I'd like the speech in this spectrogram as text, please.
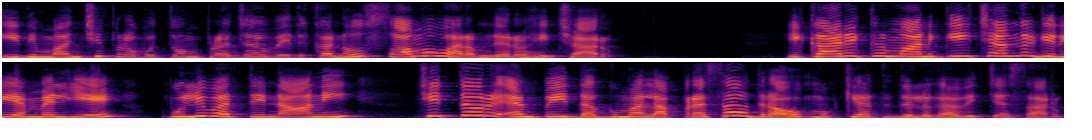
ఇది మంచి ప్రభుత్వం ప్రజావేదికను సోమవారం నిర్వహించారు. ఈ కార్యక్రమానికి చంద్రగిరి ఎమ్మెల్యే పులివర్తి నాని చిత్తూరు ఎంపీ దగ్గుమల్ల ప్రసాదరావు ముఖ్య అతిథులుగా విచ్చేశారు.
